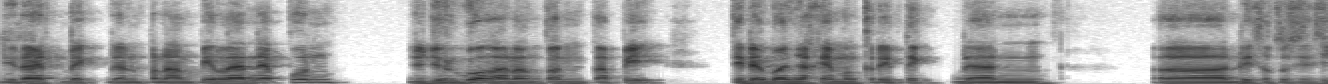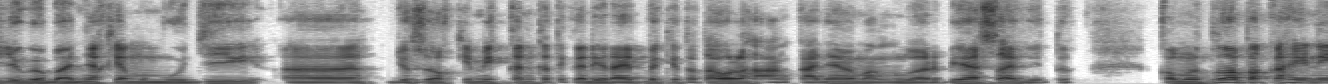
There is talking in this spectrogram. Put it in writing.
di right back dan penampilannya pun jujur gua nggak nonton tapi tidak banyak yang mengkritik dan eh, di satu sisi juga banyak yang memuji eh, Joshua Kimmich kan ketika di right back kita tahu lah angkanya memang luar biasa gitu. Kalau menurut lu apakah ini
